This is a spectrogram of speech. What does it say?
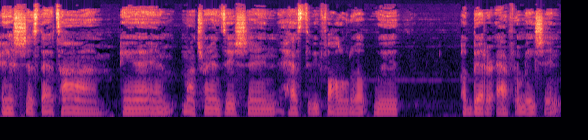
It's just that time. And my transition has to be followed up with a better affirmation.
